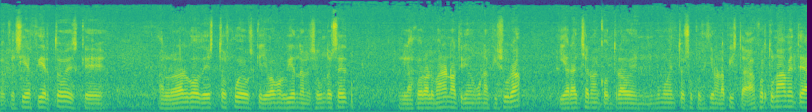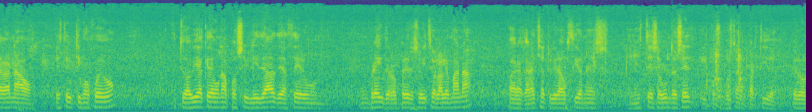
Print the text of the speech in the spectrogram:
Lo que sí es cierto es que a lo largo de estos juegos que llevamos viendo en el segundo set, la jugadora alemana no ha tenido ninguna fisura y Arancha no ha encontrado en ningún momento su posición en la pista. Afortunadamente ha ganado este último juego y todavía queda una posibilidad de hacer un, break, de romper el servicio de la alemana para que Arancha tuviera opciones en este segundo set y por supuesto en el partido. Pero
